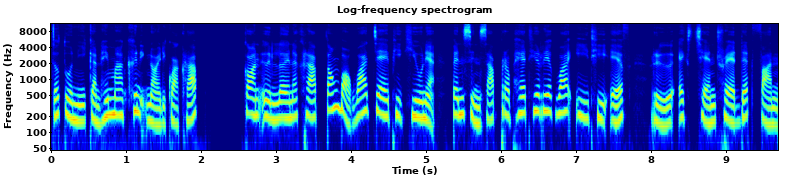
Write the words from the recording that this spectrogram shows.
เจ้าตัวนี้กันให้มากขึ้นอีกหน่อยดีกว่าครับ ก่อนอื่นเลยนะครับ ต้องบอกว่า JPQ เนี่ย เป็นสินทรัพย์ประเภทที่เรียกว่า ETF หรือ Exchange Traded Fund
